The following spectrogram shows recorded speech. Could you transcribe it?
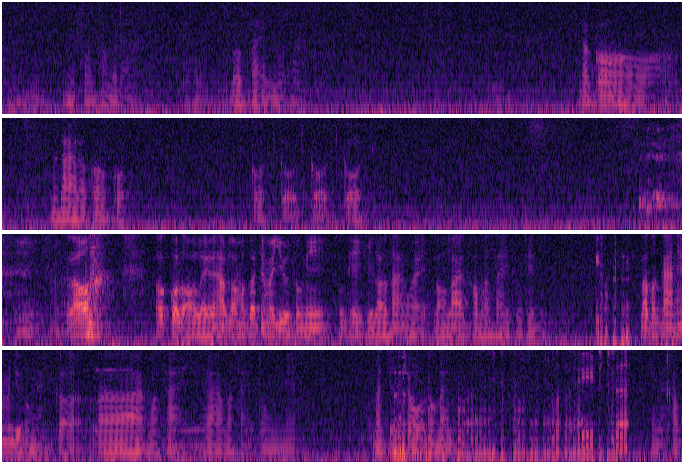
อันนี้มีฟอนต์ธรรมดาแต่ผมลดไซส์ลงมา แล้วก็ไม่ได้แล้วก็กด กดกดกดกดเรา เรากดออกเลยนะครับ แล้วมันก็จะมาอยู่ตรงนี้ตรงเทคที่เราสร้างไว้ ลองลากเข้ามาใส่ตัวเทนนี้ เราต้องการให้มันอยู่ตรงไหน ก็ลากมาใส่ลากมาใส่ตรงเนี้ยมันจะโชว์ตรงนั้นเห็นไหมครับ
